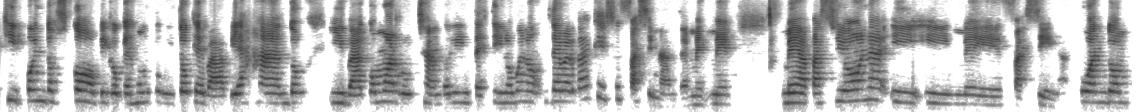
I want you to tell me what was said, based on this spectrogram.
equipo endoscópico que es un tubito que va viajando y va como arruchando el intestino. Bueno, de verdad que eso es fascinante, me, me, me apasiona y, y me fascina. Cuando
